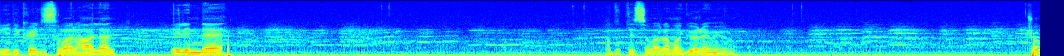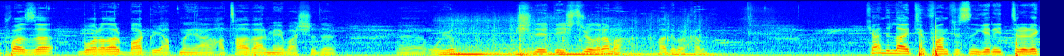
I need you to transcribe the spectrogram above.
7 kredisi var halen. Elinde patatesi var ama göremiyorum. Çok fazla bu aralar bug yapmaya, hata vermeye başladı e, oyun. Bir değiştiriyorlar ama hadi bakalım. Kendi Light Infantry'sini geri ittirerek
